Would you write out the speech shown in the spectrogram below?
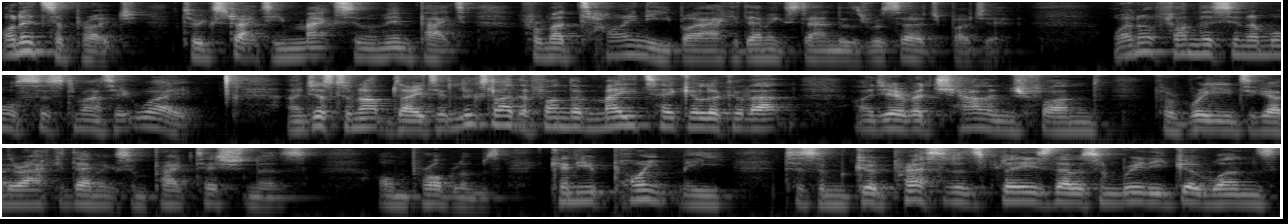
on its approach to extracting maximum impact from a tiny, by academic standards, research budget. Why not fund this in a more systematic way? And just an update, it looks like the funder may take a look at that idea of a challenge fund for bringing together academics and practitioners on problems. Can you point me to some good precedents, please? There were some really good ones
